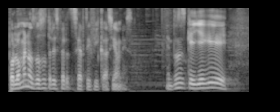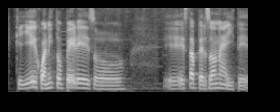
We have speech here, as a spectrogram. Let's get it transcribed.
por lo menos dos o tres certificaciones. Entonces que llegue, que llegue Juanito Pérez o eh, esta persona y te,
